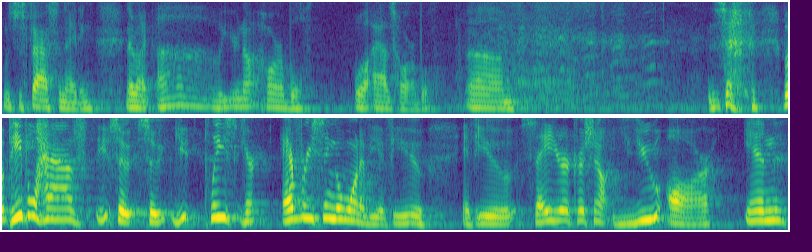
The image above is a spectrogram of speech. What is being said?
which was fascinating. They're like, "Oh, you're not horrible. Well, as horrible." Um, so, but people have, so, so you, please hear, every single one of you, if you, if you say you're a Christian, you are in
